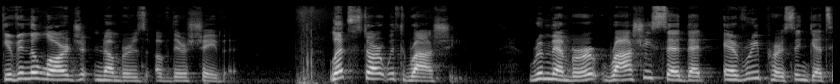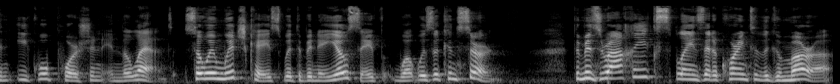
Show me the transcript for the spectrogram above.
given the large numbers of their Shevet. Let's start with Rashi. Remember, Rashi said that every person gets an equal portion in the land. So, in which case, with the Bnei Yosef, what was the concern? The Mizrahi explains that according to the Gemara,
